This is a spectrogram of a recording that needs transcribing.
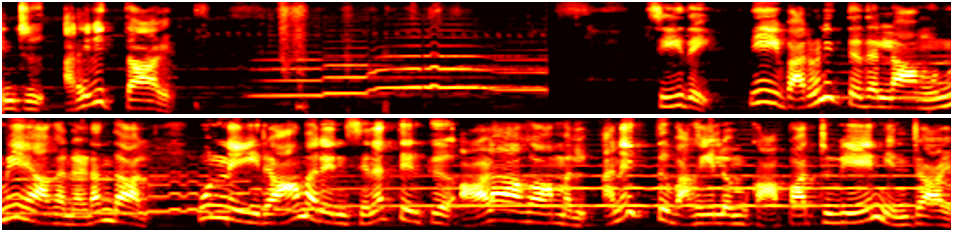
என்று அறிவித்தாள். சீதை நீ வருணித்ததெல்லாம் உண்மையாக நடந்தால் உன்னை ராமரின் சினத்திற்கு ஆளாகாமல் அனைத்து வகையிலும் காப்பாற்றுவேன் என்றாள்.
